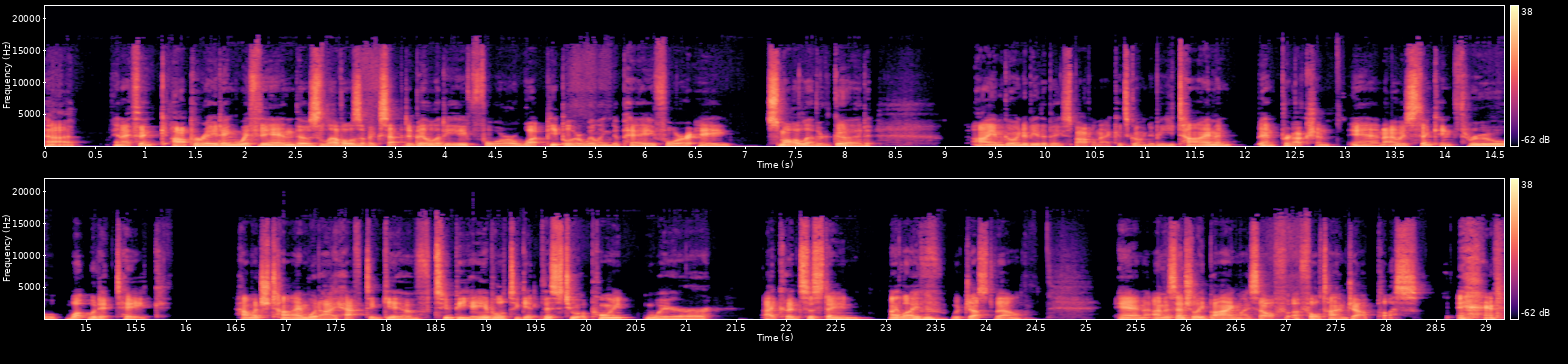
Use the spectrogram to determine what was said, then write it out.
Uh, and I think operating within those levels of acceptability for what people are willing to pay for a small leather good I am going to be the biggest bottleneck. It's going to be time and, and production. And I was thinking through what would it take? How much time would I have to give to be able to get this to a point where I could sustain my life mm-hmm. with just Velle? And I'm essentially buying myself a full time job plus. And,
